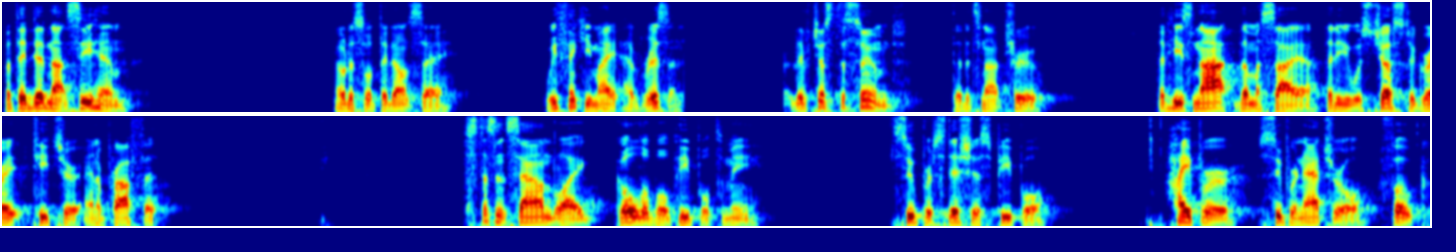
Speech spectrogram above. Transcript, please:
but they did not see him. Notice what they don't say. We think he might have risen. They've just assumed that it's not true, that he's not the Messiah, that he was just a great teacher and a prophet. This doesn't sound like gullible people to me, superstitious people, hyper supernatural folk.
